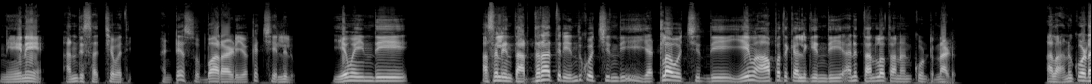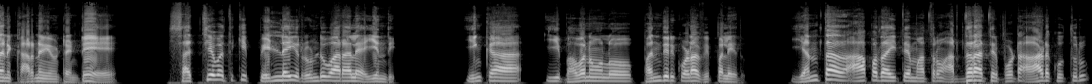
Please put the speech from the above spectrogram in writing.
నేనే అంది సత్యవతి. అంటే సుబ్బారాయుడి యొక్క చెల్లెలు. ఏమైంది? అసలు ఇంత అర్ధరాత్రి ఎందుకొచ్చింది ఎట్లా వచ్చింది? ఏం ఆపద కలిగింది? అని తనలో తాను అనుకుంటున్నాడు. అలా అనుకోవడానికి కారణం ఏమిటంటే సత్యవతికి పెళ్ళై రెండు వారాలే అయ్యింది. ఇంకా ఈ భవనంలో పందిరి కూడా విప్పలేదు. ఎంత ఆపద అయితే మాత్రం అర్ధరాత్రి పూట ఆడకూతురు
